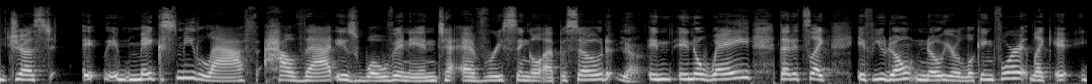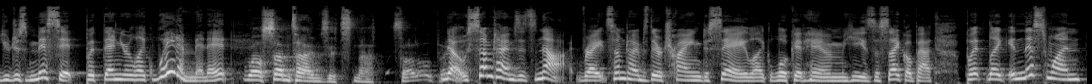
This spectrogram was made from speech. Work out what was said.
just it, it makes me laugh how that is woven into every single episode Yeah. in in a way that it's like if you don't know you're looking for it like it, you just miss it but then you're like wait a minute Well, sometimes it's not subtle. But No, sometimes it's not, right? Sometimes they're trying to say, like, look at him, he's a psychopath. But, like, in this one,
